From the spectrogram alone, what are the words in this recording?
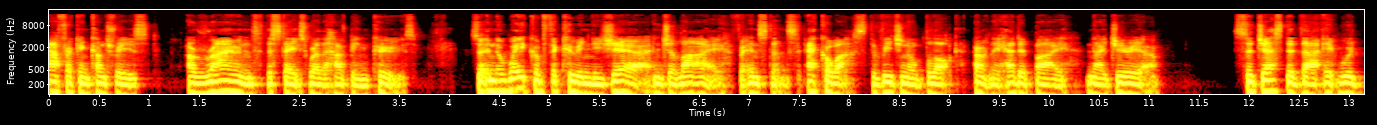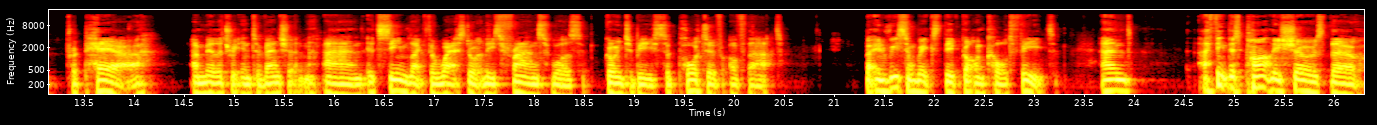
African countries around the states where there have been coups. So, in the wake of the coup in Niger in July, for instance, ECOWAS, the regional bloc currently headed by Nigeria, suggested that it would prepare a military intervention. And it seemed like the West, or at least France, was going to be supportive of that. But in recent weeks, they've gotten cold feet. And I think this partly shows the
